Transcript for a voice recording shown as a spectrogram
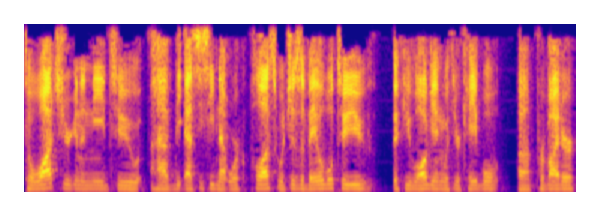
To watch, you're going to need to have the SEC Network Plus, which is available to you if you log in with your cable uh, provider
